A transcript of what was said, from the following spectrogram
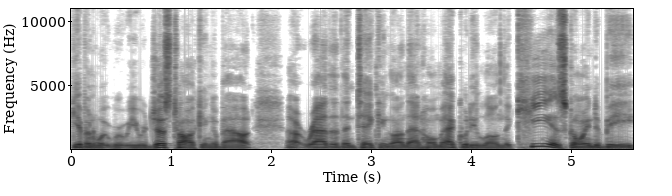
given what we were just talking about, uh, rather than taking on that home equity loan. The key is going to be,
